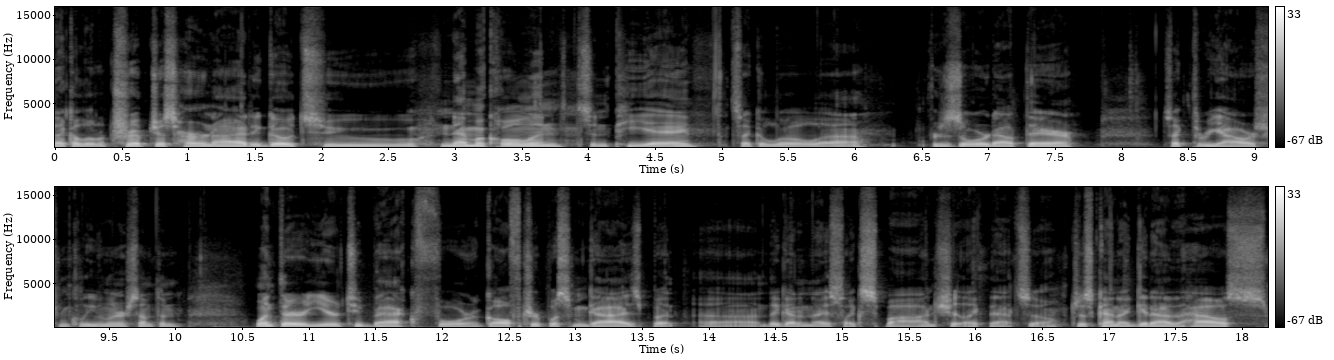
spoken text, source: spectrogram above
like a little trip, just her and I, to go to Nemacolin. It's in PA. It's like a little uh, resort out there. It's like three hours from Cleveland or something. Went there a year or two back for a golf trip with some guys, but uh, they got a nice like spa and shit like that. So just kind of get out of the house,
